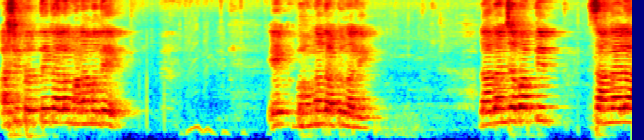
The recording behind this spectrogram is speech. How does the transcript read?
अशी प्रत्येकाला मनामध्ये एक भावना दाटून आली. दादांच्या बाबतीत सांगायला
